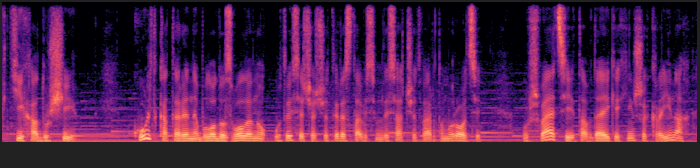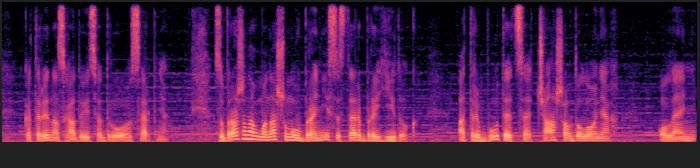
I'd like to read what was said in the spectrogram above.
Втіха душі. Культ Катерини було дозволено у 1484 році. У Швеції та в деяких інших країнах Катерина згадується 2 серпня. Зображена в монашому вбранні сестер Бригідок. Атрибути це чаша в долонях. Олень,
